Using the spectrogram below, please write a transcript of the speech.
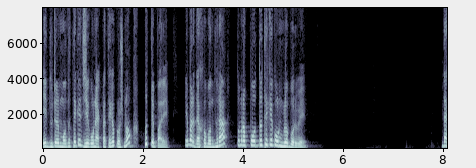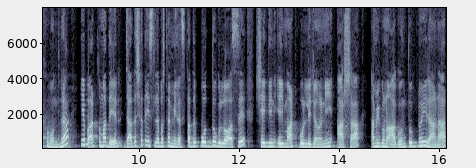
এই দুটার মধ্যে থেকে যে কোনো একটা থেকে প্রশ্ন হতে পারে। এবার দেখো বন্ধুরা, তোমরা পদ্ম থেকে কোনগুলো পড়বে? দেখো বন্ধুরা, এবার তোমাদের যাদের সাথে এই সিলেবাসটা মিল আছে, তাদের পদ্যগুলো আছে। সেই দিন এই মাঠ পল্লী জননী, আশা, আমি কোনো আগন্তুক নই, রানার,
